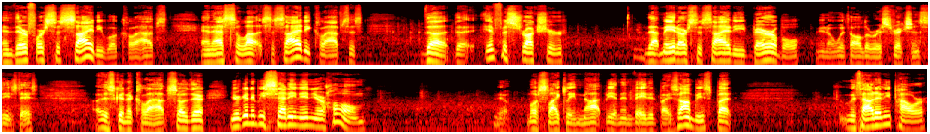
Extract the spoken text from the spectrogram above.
and therefore society will collapse. And as society collapses, the the infrastructure that made our society bearable, you know, with all the restrictions these days, is going to collapse. So there, you're going to be setting in your home, you know, most likely not being invaded by zombies, but without any power,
